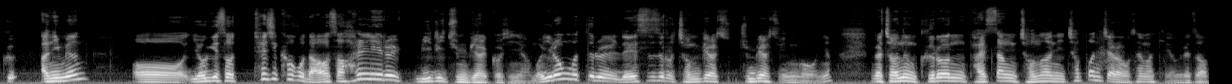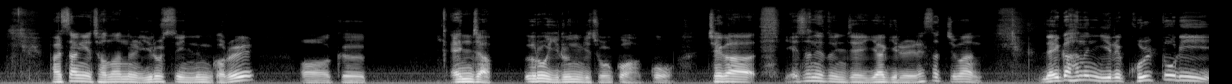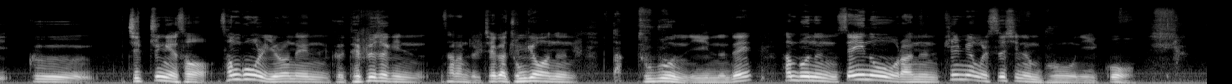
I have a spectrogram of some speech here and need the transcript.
그, 아니면, 어, 여기서 퇴직하고 나와서 할 일을 미리 준비할 것이냐. 뭐 이런 것들을 내 스스로 준비할 수, 준비할 수 있는 거거든요. 그러니까 저는 그런 발상 전환이 첫 번째라고 생각해요. 그래서 발상의 전환을 이룰 수 있는 거를, 어, 그, 엔잡으로 이루는 게 좋을 것 같고, 제가 예전에도 이제 이야기를 했었지만, 내가 하는 일에 골똘히 그 집중해서 성공을 이뤄낸 그 대표적인 사람들 제가 존경하는 딱 두 분이 있는데 한 분은 세이노라는 필명을 쓰시는 분이 있고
